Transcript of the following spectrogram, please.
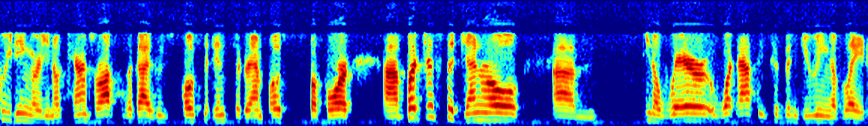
tweeting, or you know, Terrence Ross is a guy who's posted Instagram posts before, uh, but just the general, um, you know, where what athletes have been doing of late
